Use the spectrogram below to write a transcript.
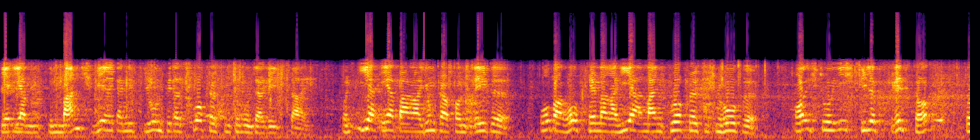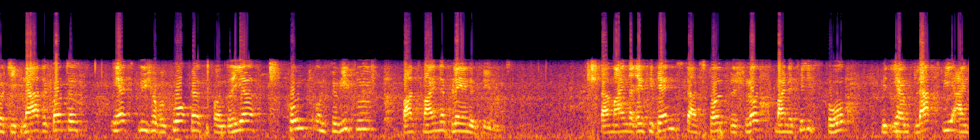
der ihr in manch schwieriger Mission für das Kurfürstentum unterwegs seid. Und ihr, ehrbarer Junker von Brede, Oberhofkämmerer hier an meinem kurfürstlichen Hofe, euch tue ich, Philipp Christoph, durch die Gnade Gottes, Erzbischof und Kurfürst von Trier, kund und zu wissen, was meine Pläne sind. Da meine Residenz, das stolze Schloss, meine Philippsburg, mit ihrem glatt wie ein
